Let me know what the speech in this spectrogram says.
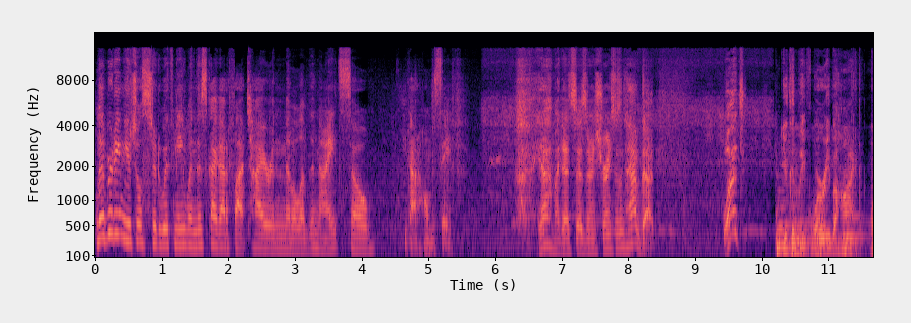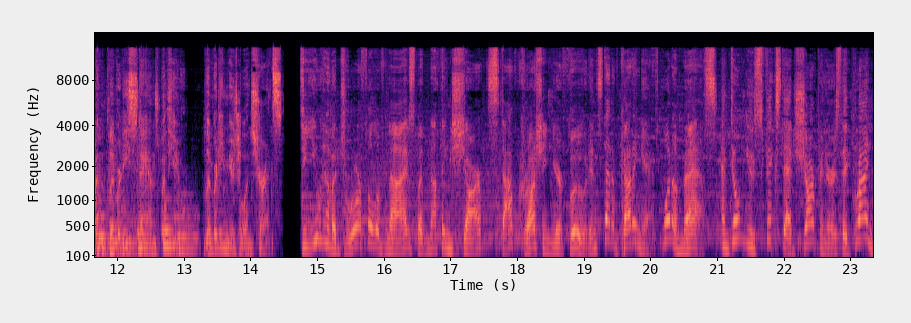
Liberty Mutual stood with me when this guy got a flat tire in the middle of the night, so he got home safe. Yeah, my dad says their insurance doesn't have that. What? You can leave worry behind when Liberty stands with you. Liberty Mutual Insurance. Do you have a drawer full of knives but nothing sharp? Stop crushing your food instead of cutting it. What a mess. And don't use fixed edge sharpeners that grind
